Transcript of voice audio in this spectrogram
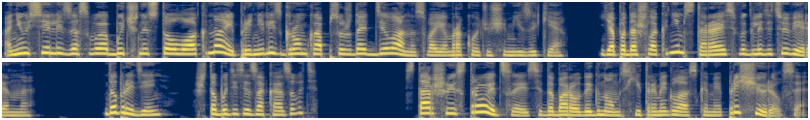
Они уселись за свой обычный стол у окна и принялись громко обсуждать дела на своем ракочущем языке. Я подошла к ним, стараясь выглядеть уверенно. «Добрый день. Что будете заказывать?» Старший из троицы, седобородый гном с хитрыми глазками, прищурился.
